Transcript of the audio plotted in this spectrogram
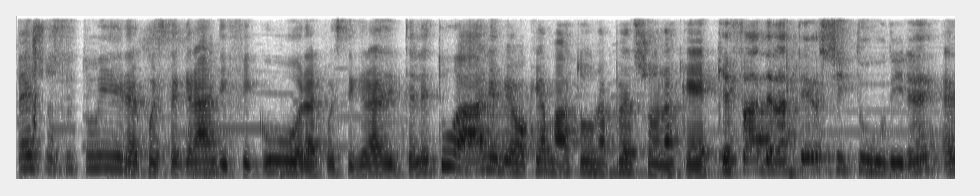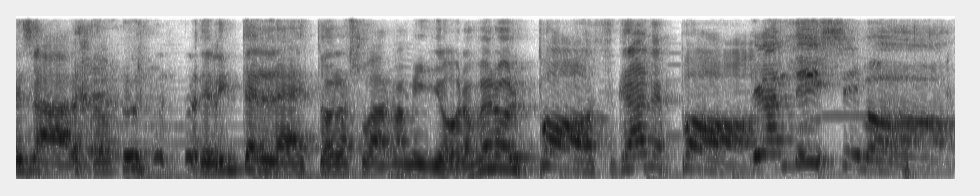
Per sostituire queste grandi figure, questi grandi intellettuali, abbiamo chiamato una persona che Che fa della tersitudine. Esatto, dell'intelletto la sua arma migliore, ovvero il post, grande post. Grandissimo!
